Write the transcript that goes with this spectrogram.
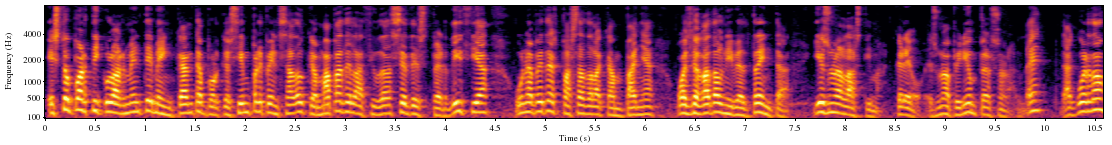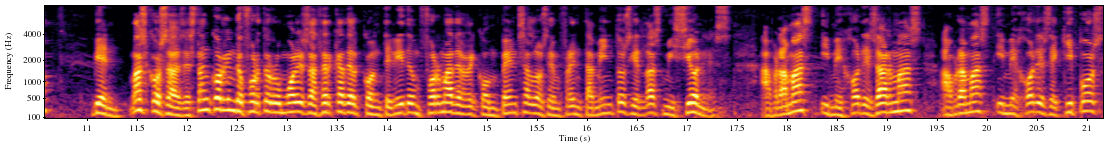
Esto particularmente me encanta porque siempre he pensado que el mapa de la ciudad se desperdicia una vez has pasado la campaña o has llegado al nivel 30. Y es una lástima, creo, es una opinión personal, ¿eh? ¿De acuerdo? Bien, más cosas. Están corriendo fuertes rumores acerca del contenido en forma de recompensa en los enfrentamientos y en las misiones. Habrá más y mejores armas, habrá más y mejores equipos,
